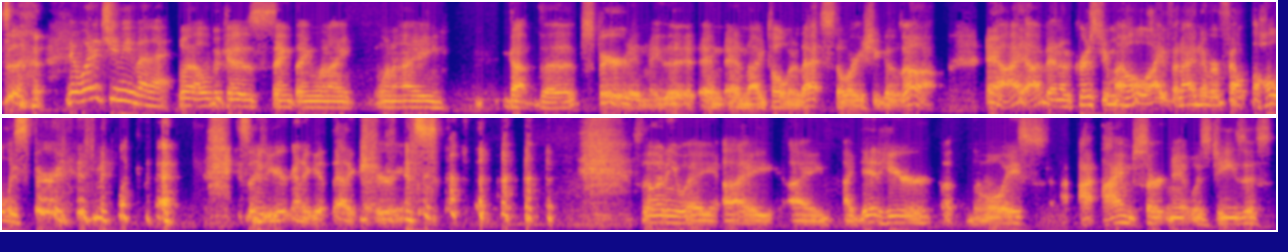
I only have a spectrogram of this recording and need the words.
so, Now, what did she mean by that? well, because same thing when I when I got the spirit in me, that, and and I told her that story. She goes, "Oh, yeah, I, I've been a Christian my whole life, and I never felt the Holy Spirit in me like that." So you're going to get that experience. so anyway, I I I did hear uh, the voice. I, I'm certain it was Jesus.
